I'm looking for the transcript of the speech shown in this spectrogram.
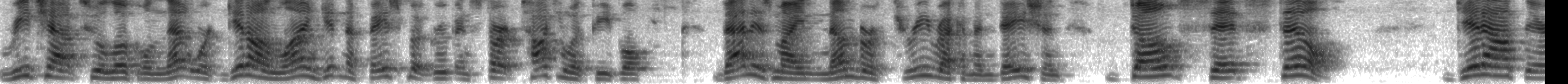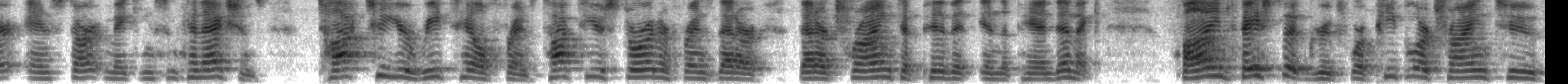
Reach out to a local network, get online, get in a Facebook group, and start talking with people. That is my number three recommendation. Don't sit still get out there and start making some connections talk to your retail friends talk to your store owner friends that are that are trying to pivot in the pandemic find facebook groups where people are trying to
